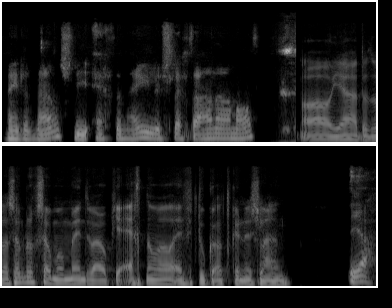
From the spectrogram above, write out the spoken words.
Maitland Niles. Die echt een hele slechte aanname had. Oh ja, dat was ook nog zo'n moment waarop je echt nog wel even toe had kunnen slaan. Ja,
